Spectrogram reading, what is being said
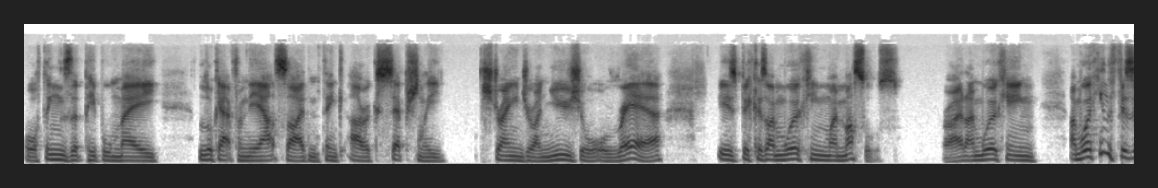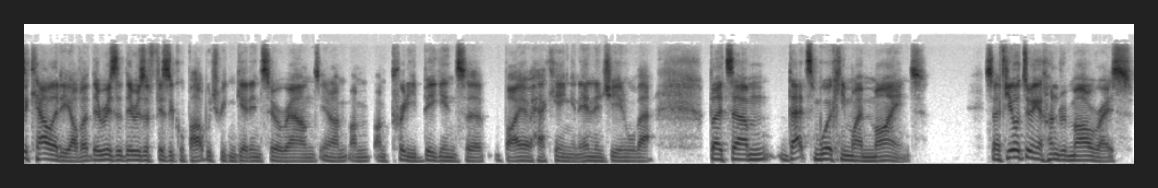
or things that people may look at from the outside and think are exceptionally strange or unusual or rare is because I'm working my muscles. Right? I'm working, I'm working the physicality of it. There is a, there is a physical part which we can get into around, you know, I'm, I'm, I'm pretty big into biohacking and energy and all that, but um, that's working my mind. So if you're doing a hundred mile race,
